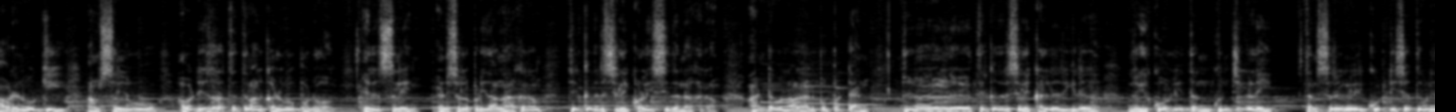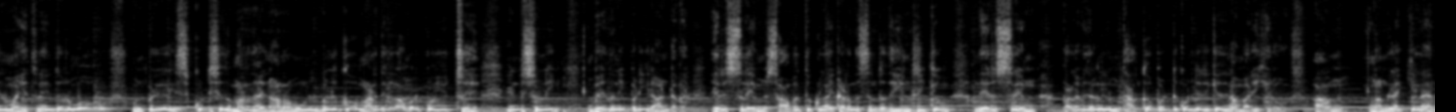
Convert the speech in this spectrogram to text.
அவரை நோக்கி நாம் செல்லுவோம். அவருடைய ரத்தத்தினால் கழுவப்படுவோம். எருசலேம் என்று சொல்லப்படிதான் நகரம் தீர்க்கதரிசிகளை கொலை செய்த நகரம். ஆண்டவரால் அனுப்பப்பட்ட தி- தீர்க்கதரிசிகளை கல்லெறிகிற கோழி தன் குஞ்சுகளை தன் சிறுகளை கூட்டி சேர்த்து விடணுமா? எத்தனை தூரமோ? உன் பிள்ளைகளை கூட்டி சேர்த்து மனதாய் நான் உங்களுக்கோ மனதில்லாமற் போயிற்று என்று சொல்லி வேதனைப்படுகிற ஆண்டவர். எருசலேம் சாபத்துக்குள்ளாய் கடந்து சென்றது இன்றைக்கும் அந்த எருசலேம் பல விதங்களிலும் தாக்கப்பட்டு கொண்டிருக்கிறது நாம் அறிகிறோம். ஆம் நாம் இலக்கின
